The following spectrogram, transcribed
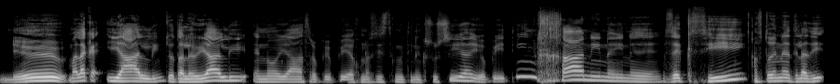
Ναι. Μαλάκα, οι άλλοι, και όταν λέω οι άλλοι, ενώ οι άνθρωποι που έχουν αυτή τη στιγμή την εξουσία, οι οποίοι την χάνει να είναι δεκθοί. Αυτό είναι δηλαδή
